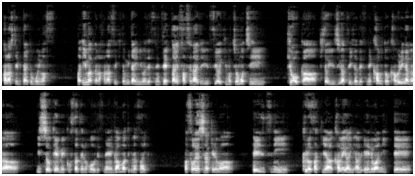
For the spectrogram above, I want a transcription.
話してみたいと思います。まあ、今から話す人みたいにはですね、絶対にさせないという強い気持ちを持ち、今日か、木という字がついたですね、兜をかぶりながら、一生懸命子育ての方をですね、頑張ってください。まあ、それをしなければ、平日に黒崎や亀ヶ谷にある N1 に行って、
